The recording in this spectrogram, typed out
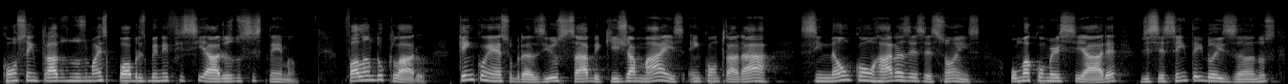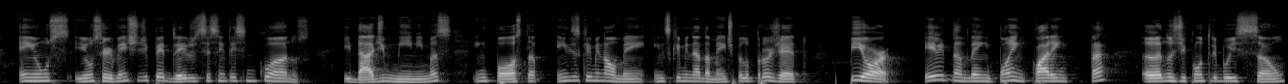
concentrados nos mais pobres beneficiários do sistema. Falando claro, quem conhece o Brasil sabe que jamais encontrará, se não com raras exceções, uma comerciária de 62 anos em um, e um servente de pedreiro de 65 anos, idade mínimas imposta indiscriminadamente pelo projeto. Pior, ele também impõe 40 anos de contribuição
